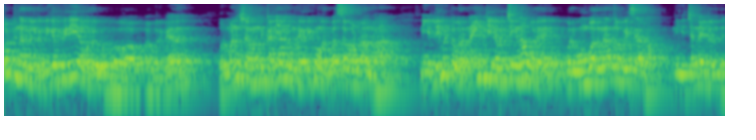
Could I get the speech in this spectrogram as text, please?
ஓட்டுநர்களுக்கு மிகப்பெரிய ஒரு ஒரு வேதனை. ஒரு மனுஷன் வந்து கன்னியாகுமரி வரைக்கும் ஒரு பஸ்ஸை ஓட்டுறான்னா நீங்கள் லிமிட்டை ஒரு நைன்ட்டியில் வச்சீங்கன்னா ஒரு ஒரு ஒம்பது மணி நேரத்தில் போய் சேரலாம். நீங்கள் சென்னையிலேருந்து.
